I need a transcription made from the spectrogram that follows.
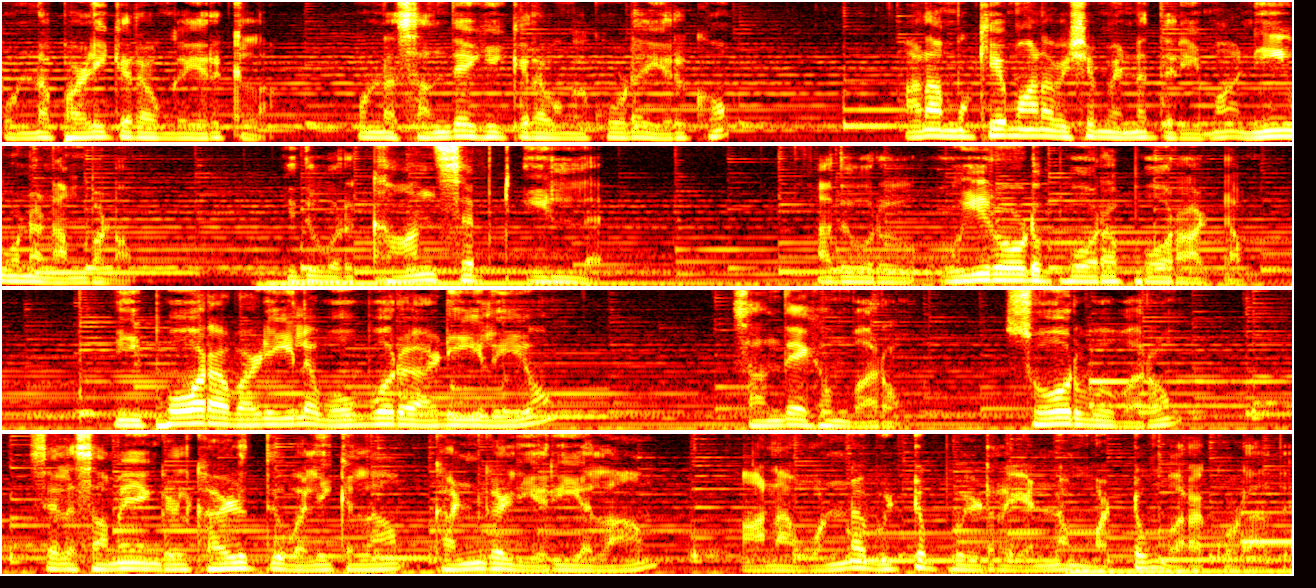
உன்னை பழிக்கிறவங்க இருக்கலாம். உன்னை சந்தேகிக்கிறவங்க கூட இருக்கும். ஆனால் முக்கியமான விஷயம் என்ன தெரியுமா? நீ உன்னை நம்பணும். இது ஒரு கான்செப்ட் இல்லை. அது ஒரு உயிரோடு போகிற போராட்டம். நீ போகிற வழியில் ஒவ்வொரு அடியிலையும் சந்தேகம் வரும் சோர்வு வரும். சில சமயங்கள் கழுத்து வலிக்கலாம் கண்கள் எரியலாம். ஆனால் ஒன்றை விட்டு போயிடுற எண்ணம் மட்டும் வரக்கூடாது.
